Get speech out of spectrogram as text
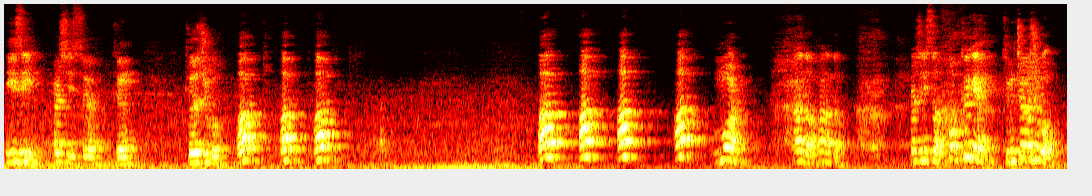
easy, 할수 있어요. 등 up. up, up, up, up. more. 하나 더, 하나 더. 할 수 있어. 복 크게, 등 조여주고.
